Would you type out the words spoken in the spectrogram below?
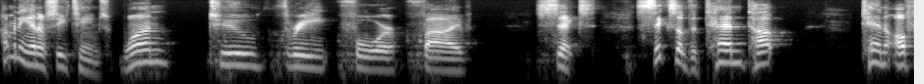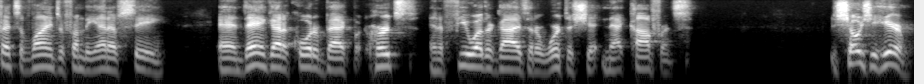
How many NFC teams? One, two, three, four, five, six. Six of the 10 top 10 offensive lines are from the NFC. And they ain't got a quarterback, but Hurts and a few other guys that are worth a shit in that conference. It shows you here.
